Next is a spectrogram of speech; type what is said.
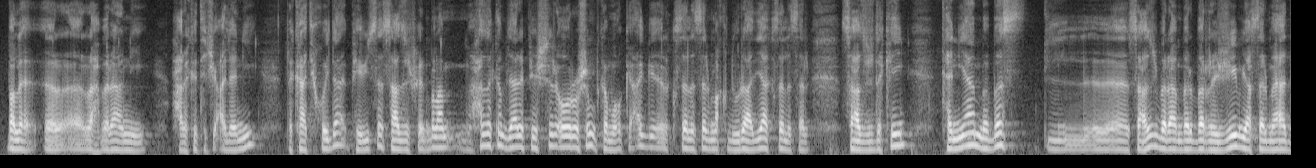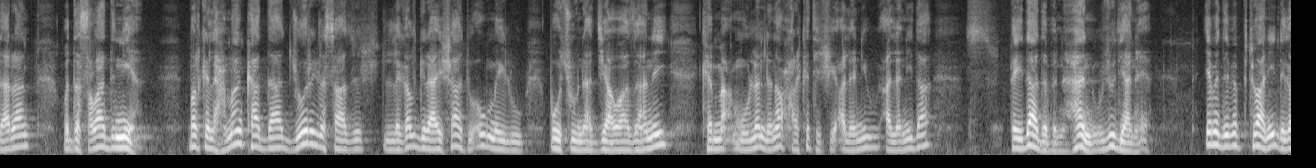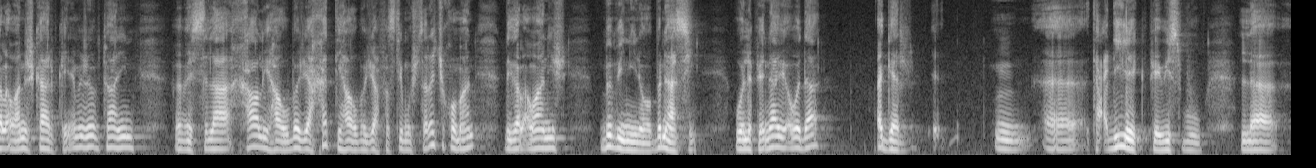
بەڵێ ڕەهبەرانی حەرەکەتێکی عەلەنی لە کاتی خۆیدا پێویستە سازش بکەن بەڵام حەزەکەم جارە پێشتر ئەوە ڕۆشن بکەمەوە کە ئەگەر قسە لەسەر مەقدورات یا قسە لەسەر سازش دەکەین تەنیا مەبەست سازش بەرامبەر بە ڕێژیم یا سەرمایهداران و دەسەڵات نییە بەڵکە لە هەمان کاتدا جۆرێک لە سازش لەگەڵ گرایشات و ئەو مەیل و بۆچوونە جیاوازانەی کە معمولەن لەناو حرکەتێکی ئەلەنی و ئەلەنیدا پەیدا دەبن هەن وجودیان هەیە ئێمە دەبێت بتوانین لەگەڵ ئەوانش کار بکەین ئەمەش بتوانین بەبێسلا خاڵی هاوبەر یا خەتی هاوبەر یا فستی مشتەرەکی خۆمان دەگەڵ ئەوانیش ببینینەوە بناسین و لە پێناوی ئەوەدا ئەگەر تعدیلێک پێویست بوو لە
